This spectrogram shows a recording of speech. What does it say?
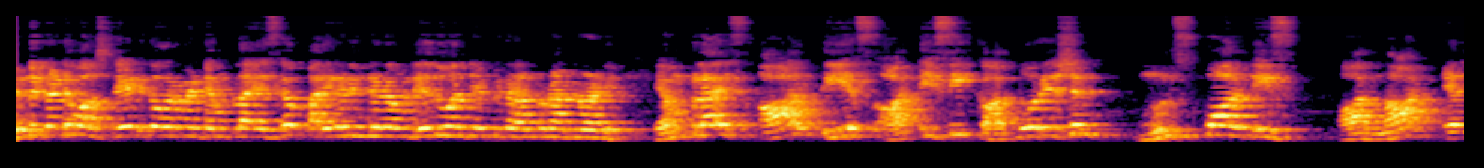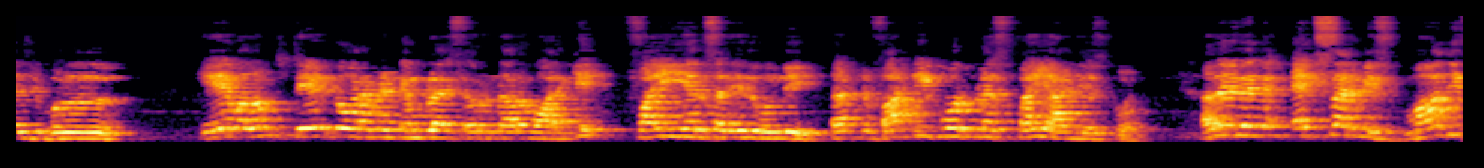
ఎందుకంటే వాళ్ళు స్టేట్ గవర్నమెంట్ ఎంప్లాయీస్గా పరిగణించడం లేదు అని చెప్పి ఇక్కడ అంటున్నటువంటి employees or TSRTC corporation municipalities are not eligible కేవలం స్టేట్ గవర్నమెంట్ ఎంప్లాయీస్ ఎవరున్నారో వారికి ఫైవ్ ఇయర్స్ అనేది ఉంది. Thirty forty four plus five add చేసుకోండి. అదేవిధంగా ఎక్స్ సర్వీస్ మాజీ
